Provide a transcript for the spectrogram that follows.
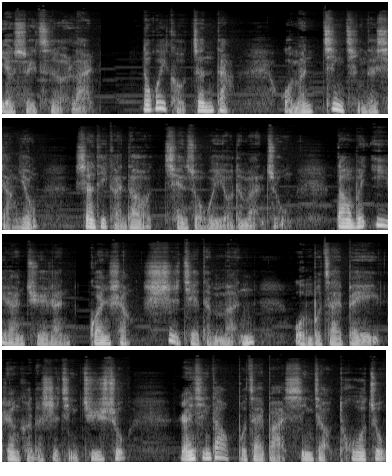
也随之而来。那胃口真大，我们尽情的享用，身体感到前所未有的满足。当我们毅然决然关上世界的门，我们不再被任何的事情拘束，人行道不再把心脚拖住，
